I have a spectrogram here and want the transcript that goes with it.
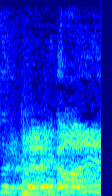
Regal.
